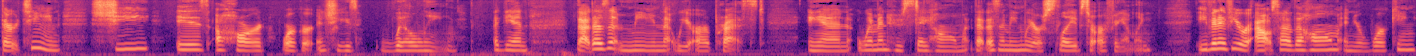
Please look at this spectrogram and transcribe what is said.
13, she is a hard worker and she's willing. Again, that doesn't mean that we are oppressed. And women who stay home, that doesn't mean we are slaves to our family. Even if you're outside of the home and you're working,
